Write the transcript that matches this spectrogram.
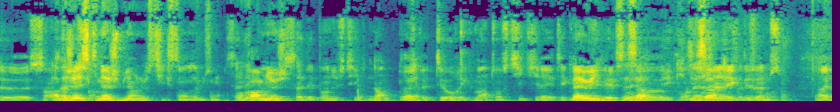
euh, sans Alors déjà, est-ce qu'il nage bien le stick sans hameçon ça Encore dépend- mieux. Ça dépend du stick. Non, parce Ouais. que théoriquement, ton stick, il a été Bah oui, calculé c'est pour, ça. euh, pour nager ça, avec des hameçons. Ouais.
